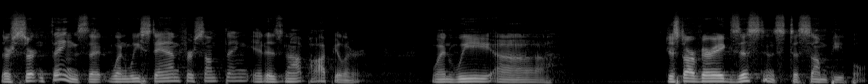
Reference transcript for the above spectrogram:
There's certain things that when we stand for something, it is not popular. When we... Uh, just our very existence to some people,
